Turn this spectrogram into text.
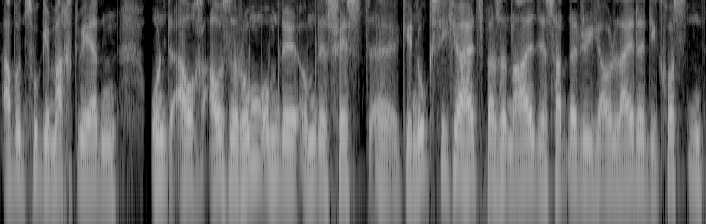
ab und zu gemacht werden und auch außenrum um, de, um das Fest äh, genug Sicherheitspersonal. Das hat natürlich auch leider die Kosten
